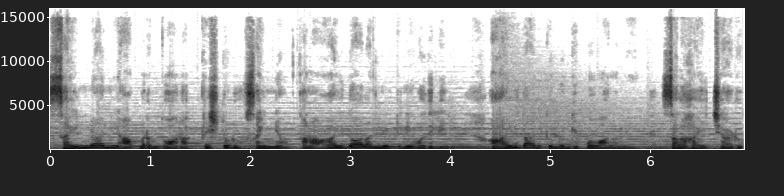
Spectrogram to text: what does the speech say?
సైన్యాన్ని ఆపడం ద్వారా కృష్ణుడు సైన్యం తన ఆయుధాలన్నింటినీ వదిలి ఆయుధానికి లొంగిపోవాలని సలహా ఇచ్చాడు.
